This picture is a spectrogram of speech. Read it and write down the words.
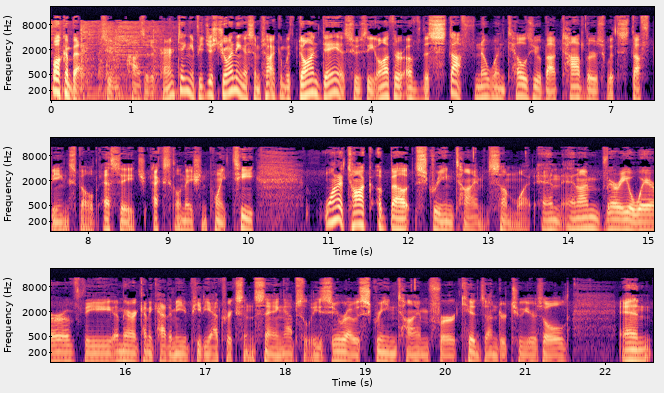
Welcome back to Positive Parenting. If you're just joining us, I'm talking with Dawn Dais, who's the author of The Stuff. No one tells you about toddlers with stuff being spelled S-H exclamation point T. Want to talk about screen time somewhat, and and I'm very aware of the American Academy of Pediatrics and saying absolutely zero screen time for kids under two years old, and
